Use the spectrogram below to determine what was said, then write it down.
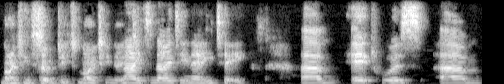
1970 to 1980. 1980. Um, it was um,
